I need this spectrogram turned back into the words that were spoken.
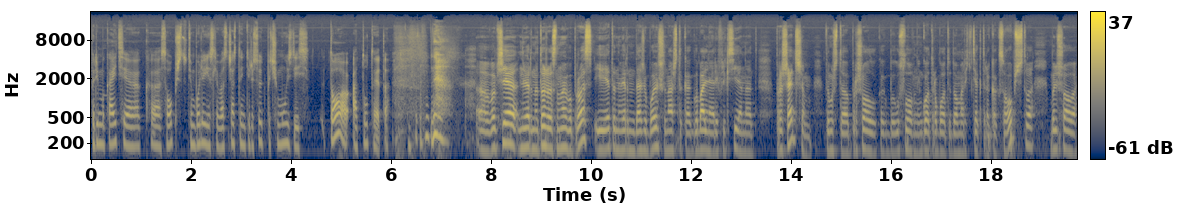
примыкайте к сообществу, тем более если вас часто интересует, почему здесь то, а тут это. Э, вообще, наверное, тоже основной вопрос, и это, наверное, даже больше наша такая глобальная рефлексия над прошедшим, потому что прошел как бы условный год работы Дома архитектора как сообщества большого,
